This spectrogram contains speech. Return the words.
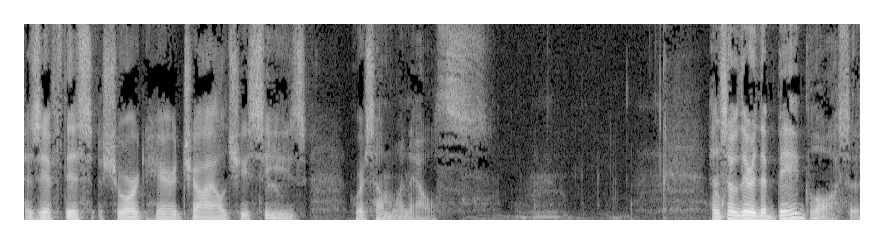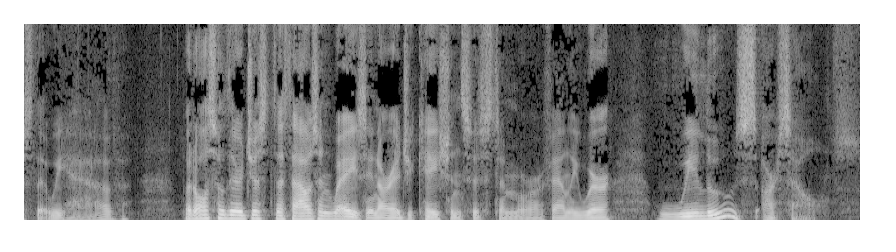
as if this short haired child she sees were someone else. And so they're the big losses that we have, but also there are just a thousand ways in our education system or our family where we lose ourselves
